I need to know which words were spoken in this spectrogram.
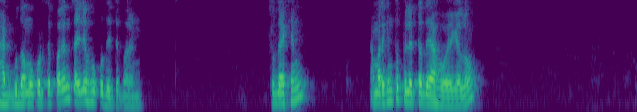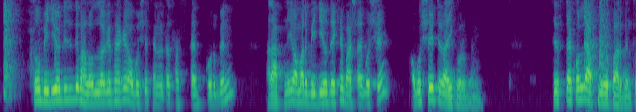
ঘাট বুদামও করতে পারেন, চাইলে হুকও দিতে পারেন। তো দেখেন, আমার কিন্তু প্লেটটা দেয়া হয়ে গেল। তো ভিডিওটি যদি ভালো লাগে থাকে, অবশ্যই চ্যানেলটা সাবস্ক্রাইব করবেন। আর আপনিও আমার ভিডিও দেখে বাসায় বসে অবশ্যই ট্রাই করবেন। চেষ্টা করলে আপনিও পারবেন। তো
